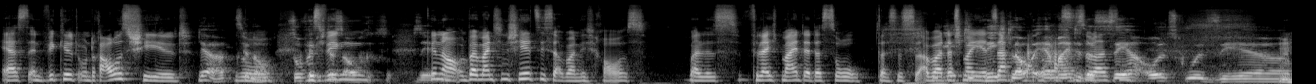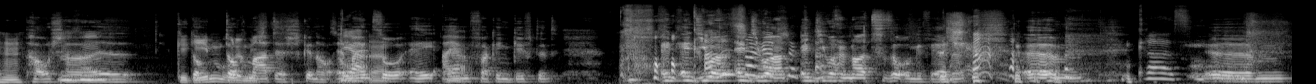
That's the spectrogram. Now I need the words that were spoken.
erst entwickelt und rausschält. Ja, so. genau. So würde ich das auch sehen. Genau, und bei manchen schält sich aber nicht raus. Weil es, vielleicht meint er das so, dass es, aber nee, dass man jetzt nee, sagt. Ich glaube, er meinte das sehr oldschool, sehr mhm. pauschal. Mhm gegeben Do dogmatisch, oder genau. Er ja. meint so, hey, I'm ja. fucking gifted. And, and, you are, and, you are, and you are not, so ungefähr. Ne? ähm, krass. Ähm,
